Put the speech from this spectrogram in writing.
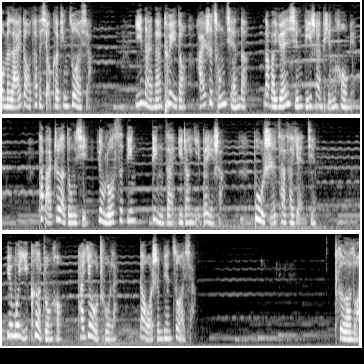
我们来到他的小客厅坐下，姨奶奶退到还是从前的那把圆形笛扇屏后面，她把这东西用螺丝钉钉在一张椅背上，不时擦擦眼睛，约摸一刻钟后，他又出来，到我身边坐下。特罗，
